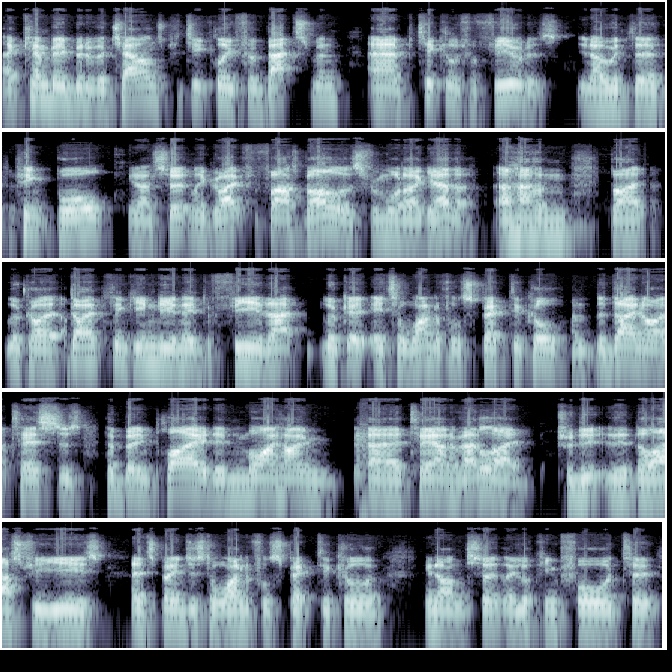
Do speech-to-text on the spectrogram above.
That can be a bit of a challenge, particularly for batsmen and particularly for fielders. You know, with the pink ball, you know, certainly great for fast bowlers, from what I gather. Um, but look, I don't think India need to fear that. Look, it's a wonderful spectacle. The day night tests have been played in my home uh, town of Adelaide the last few years. It's been just a wonderful spectacle, and you know I'm certainly looking forward to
